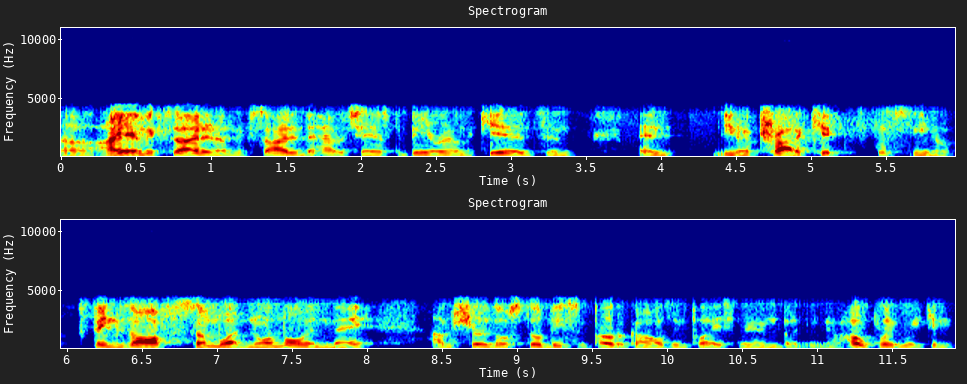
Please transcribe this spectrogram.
uh, I am excited. I'm excited to have a chance to be around the kids and and you know, try to kick this, you know, things off somewhat normal in May. I'm sure there'll still be some protocols in place then, but you know, hopefully we can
